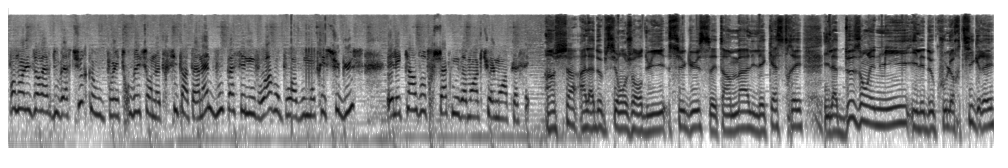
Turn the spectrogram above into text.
pendant les horaires d'ouverture que vous pouvez trouver sur notre site internet, vous passez nous voir, on pourra vous montrer Sugus et les 15 autres chats que nous avons actuellement à placer. Un chat à l'adoption aujourd'hui. Sugus est un mâle, il est castré, il a deux ans et demi, il est de couleur tigrée.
